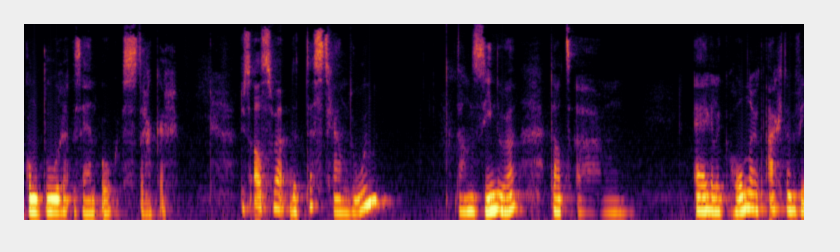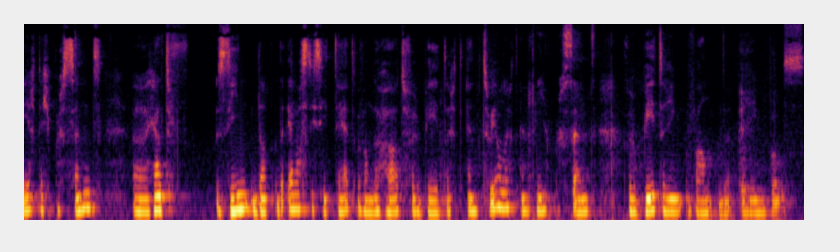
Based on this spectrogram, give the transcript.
contouren zijn ook strakker. Dus als we de test gaan doen, dan zien we dat um, eigenlijk 148% uh, gaat zien dat de elasticiteit van de huid verbetert en 204% verbetering van de rimpels.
